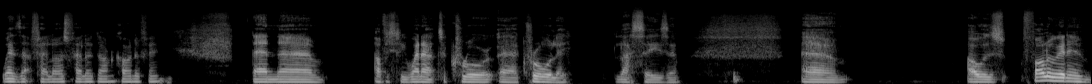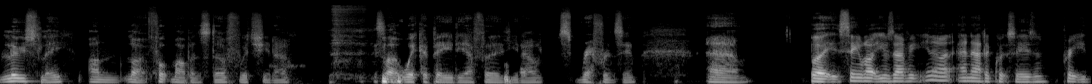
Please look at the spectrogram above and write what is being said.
where's that fellow's fellow gone kind of thing then um, obviously went out to Craw- uh, Crawley last season um, I was following him loosely on like FotMob and stuff, which you know it's like Wikipedia for you know referencing. Um, but it seemed like he was having you know an adequate season, pretty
